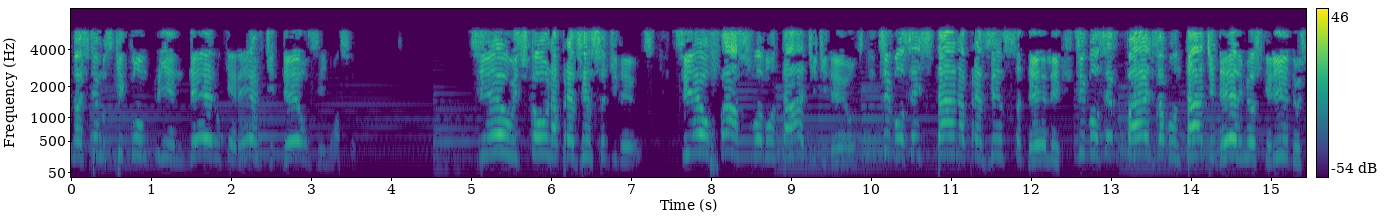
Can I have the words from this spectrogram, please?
Nós temos que compreender o querer de Deus em vida se eu estou na presença de Deus, se eu faço a vontade de Deus, se você está na presença dEle, se você faz a vontade dEle, meus queridos,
